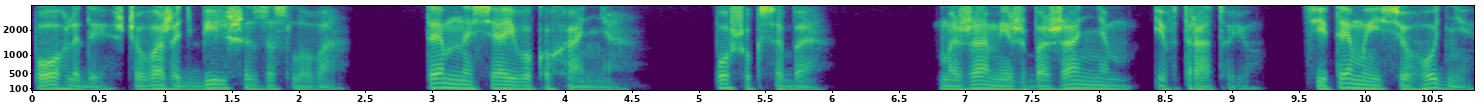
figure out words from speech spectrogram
погляди, що важать більше за слова, темне сяйво кохання, пошук себе, межа між бажанням і втратою. Ці теми і сьогодні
